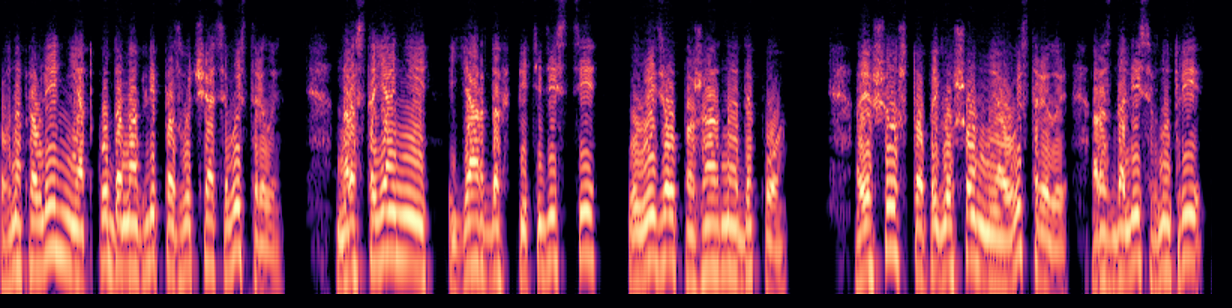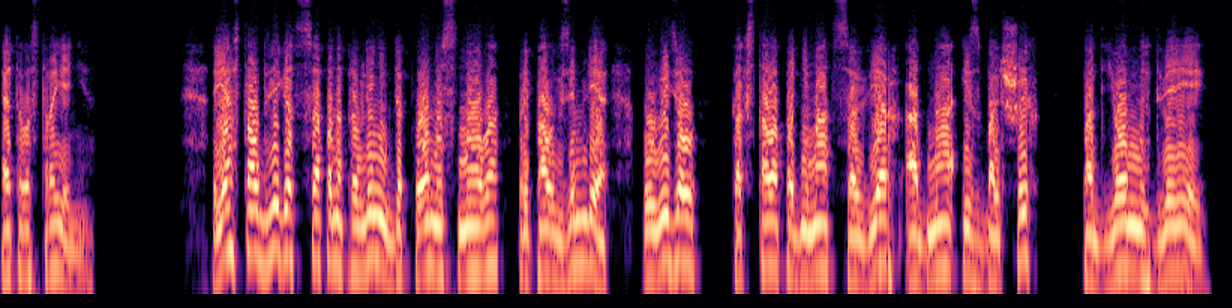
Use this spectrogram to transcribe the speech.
в направлении, откуда могли прозвучать выстрелы. На расстоянии ярдов пятидесяти увидел пожарное депо. Решил, что приглушенные выстрелы раздались внутри этого строения. Я стал двигаться по направлению к депо, но снова припал к земле, увидел, как стала подниматься вверх одна из больших подъемных дверей.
